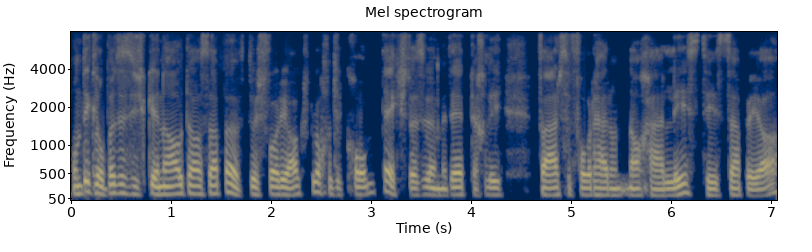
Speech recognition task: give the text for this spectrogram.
Und ich glaube, das ist genau das eben, du hast vorhin angesprochen, der Kontext. Also wenn man dort ein bisschen Verse vorher und nachher liest, heißt es eben, ja,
